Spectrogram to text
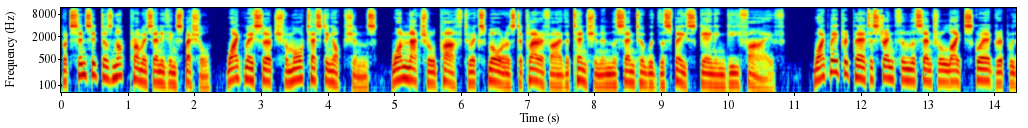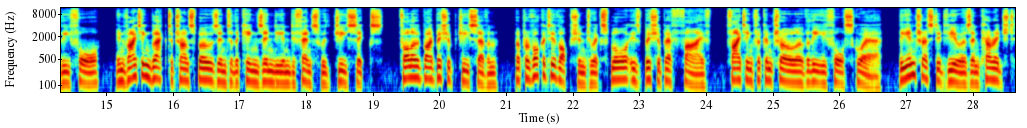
but since it does not promise anything special, White may search for more testing options, one natural path to explore is to clarify the tension in the center with the space gaining d5. White may prepare to strengthen the central light square grip with e4, inviting black to transpose into the king's Indian defense with g6, followed by bishop g7, a provocative option to explore is bishop f5, fighting for control over the e4 square, the interested viewers encouraged,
